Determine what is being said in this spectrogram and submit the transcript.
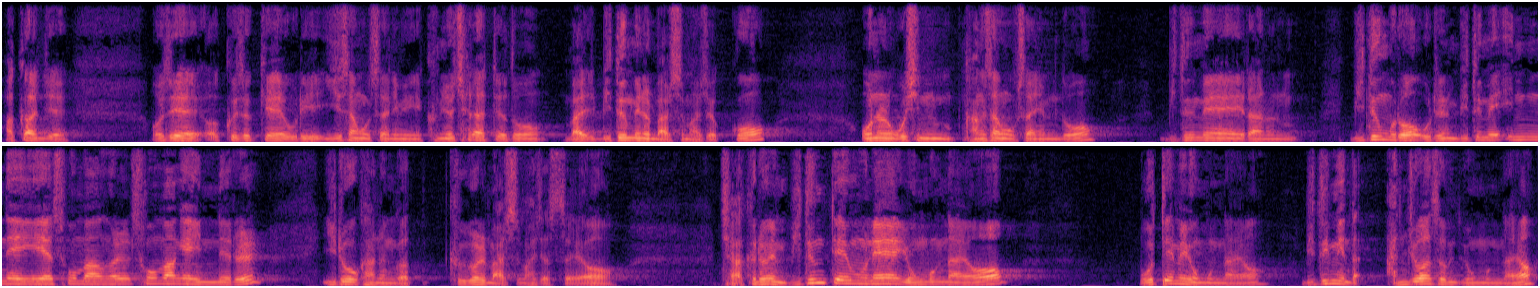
아까 이제 어제 엊그저께 우리 이상 목사님이 금요 철야 때도 말, 믿음을 말씀하셨고 오늘 오신 강사 목사님도 믿음에라는 믿음으로 우리는 믿음의 인내의 소망을 소망의 인내를 이루어가는 것 그걸 말씀하셨어요. 자 그러면 믿음 때문에 욕 먹나요? 뭐 때문에 욕 먹나요? 믿음이 안 좋아서 욕 먹나요?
